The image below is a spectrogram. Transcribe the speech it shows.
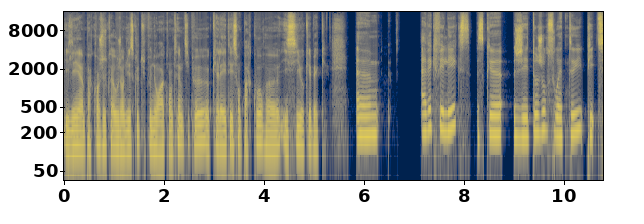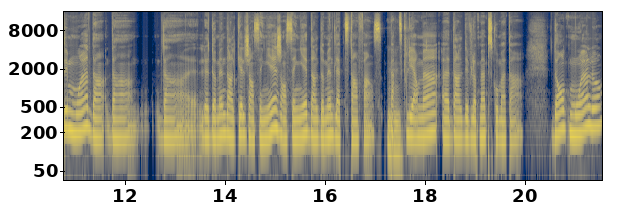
il ait un parcours jusqu'à aujourd'hui? Est-ce que tu peux nous raconter un petit peu quel a été son parcours euh, ici au Québec? Euh, Avec Félix, ce que j'ai toujours souhaité, puis tu sais, moi, dans, dans, dans le domaine dans lequel j'enseignais, j'enseignais dans le domaine de la petite enfance, Mhm. mmh. particulièrement euh, dans le développement psychomoteur. Donc, moi, là,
